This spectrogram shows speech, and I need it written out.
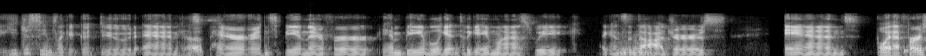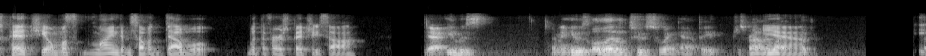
he just seems like a good dude and his parents being there for him being able to get into the game last week against Mhm. the Dodgers. And boy, that first pitch, he almost lined himself a double with the first pitch he saw. Yeah, he was. I mean, he was a little too swing happy. Just probably Yeah. Like, three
